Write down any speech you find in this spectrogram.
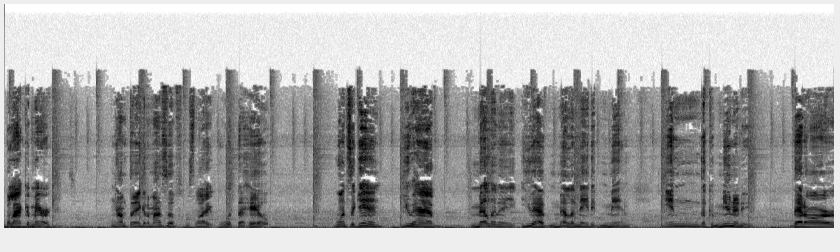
black Americans. And I'm thinking to myself, it's like, what the hell? Once again, you have melanated, you have melanated men in the community that are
